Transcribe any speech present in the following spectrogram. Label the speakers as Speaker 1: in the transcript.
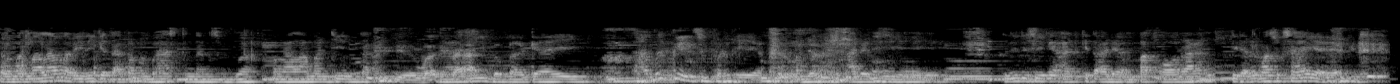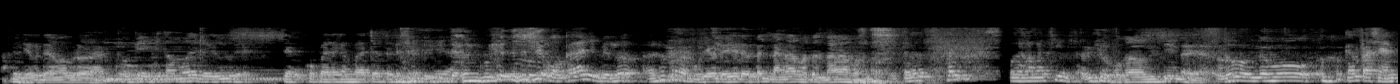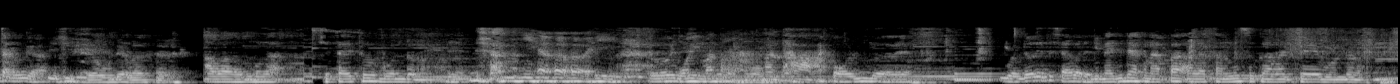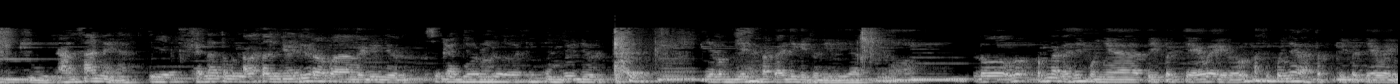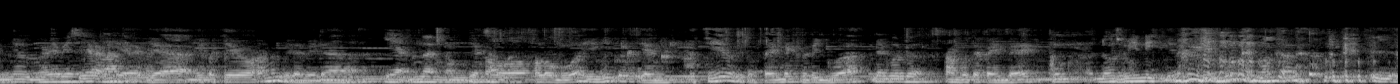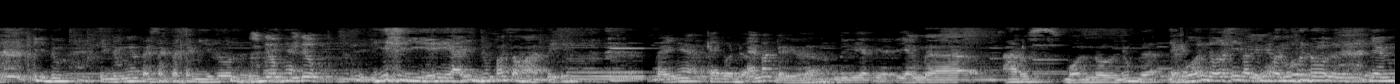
Speaker 1: Selamat malam, hari ini kita akan membahas tentang sebuah pengalaman cinta
Speaker 2: Iya,
Speaker 1: dari berbagai
Speaker 3: tuh yang super?
Speaker 1: Iya, ada di sini. Jadi di sini ada- kita ada empat orang, tidak termasuk saya ya.
Speaker 2: Ya udah ngobrolan.
Speaker 1: Oke, kita mulai dari dulu deh. Yang kebanyakan baca dari tadi.
Speaker 2: Jangan gue.
Speaker 1: Iya, makanya biar lo
Speaker 2: Aduh pernah Ya udah ya udah tentang apa tentang apa?
Speaker 1: kan pengalaman cinta.
Speaker 2: Itu pengalaman cinta ya. Lu nggak mau?
Speaker 1: Kan presenter enggak.
Speaker 2: Iya udah lah.
Speaker 1: Awal mula.
Speaker 3: Kita itu bondol.
Speaker 1: Iya. Oh, jadi
Speaker 3: mantap. Mantap.
Speaker 1: Bondol ya. Bondol itu siapa deh?
Speaker 3: Gini aja dah kenapa alasan lu suka sama cewek bondol?
Speaker 2: Hmm, alasannya ya.
Speaker 1: Iya, karena temen
Speaker 2: Alasan jujur apa nggak jujur?
Speaker 1: suka bondol.
Speaker 2: Yang jujur. ya lebih enak aja gitu dilihat. Lo, lo pernah gak sih punya tipe cewek gitu? Lo pasti punya lah tipe cewek gitu.
Speaker 1: Ya, biasanya relatif.
Speaker 2: Ya, ya tipe cewek orang kan beda-beda.
Speaker 3: Iya benar
Speaker 2: Ya kalau kalau gua ya gitu yang kecil gitu, pendek dari gua,
Speaker 1: Dan bondol.
Speaker 2: rambutnya pendek,
Speaker 3: Dos mini.
Speaker 2: bukan makan. Iya, hidung hidungnya pesek-pesek gitu.
Speaker 3: Hidup hidup.
Speaker 2: Iya, iya, hidup masa mati. Kayaknya
Speaker 1: Kayak bondol.
Speaker 2: enak deh gitu dilihat ya. Yang nggak harus bondol juga. Ya bondol sih tapi
Speaker 1: Iya,
Speaker 2: bukan bondol yang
